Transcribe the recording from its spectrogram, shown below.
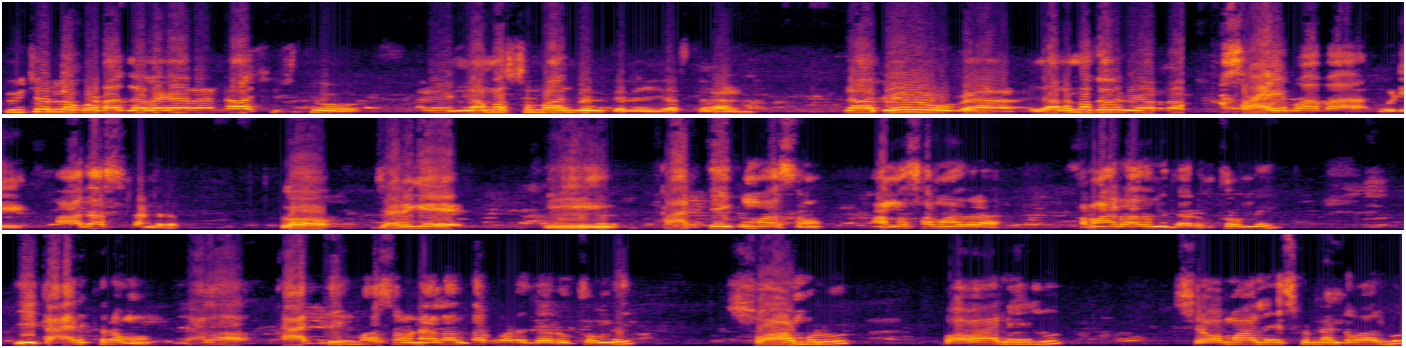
ఫ్యూచర్లో కూడా జరగాలని ఆశిస్తూ అనేక నమస్సుమాంజలు తెలియజేస్తున్నాను నా పేరు ఆ, యనమదల సాయిబాబా గుడి ఆదర్శ నగరం లో జరిగే ఈ కార్తీక మాసం అన్న సమాధ సమారాధన జరుగుతుంది. ఈ కార్యక్రమం నెల కార్తీక మాసం నెల అంతా కూడా జరుగుతుంది. స్వాములు భవానీలు శివమాల వేసుకున్నటువంటి వాళ్ళు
